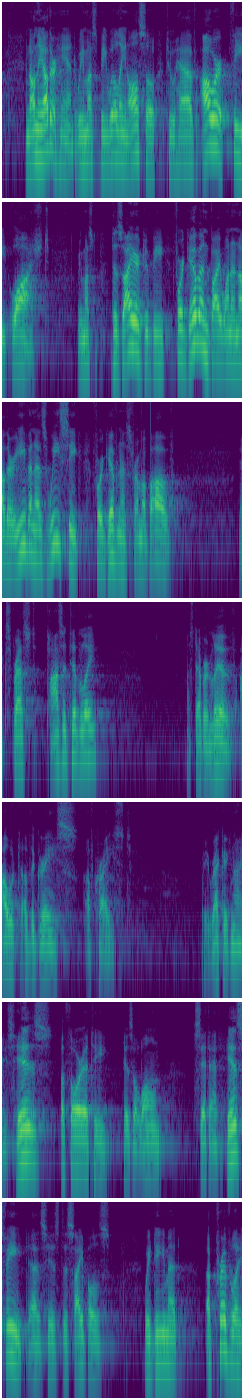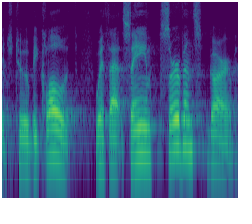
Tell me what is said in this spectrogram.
And on the other hand, we must be willing also to have our feet washed we must desire to be forgiven by one another, even as we seek forgiveness from above. Expressed positively, must ever live out of the grace of Christ. We recognize His authority, His alone, sit at His feet as His disciples. We deem it a privilege to be clothed with that same servant's garb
